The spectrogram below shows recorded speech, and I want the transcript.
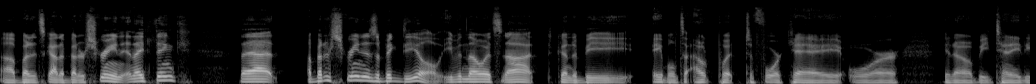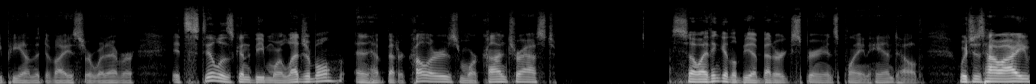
Uh, but it's got a better screen, and I think that a better screen is a big deal, even though it's not going to be able to output to 4K or you know be 1080p on the device or whatever. It still is going to be more legible and have better colors, more contrast. So I think it'll be a better experience playing handheld, which is how I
